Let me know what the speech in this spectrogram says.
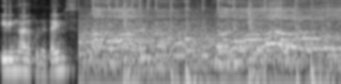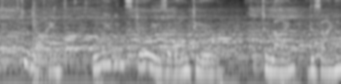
Irinjalakuda times. To Line, weaving stories around you. To Designer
